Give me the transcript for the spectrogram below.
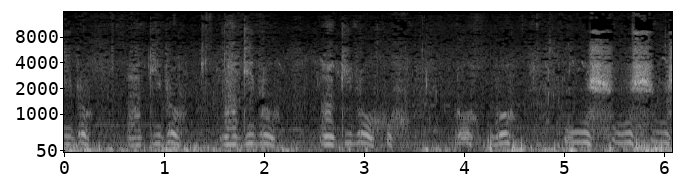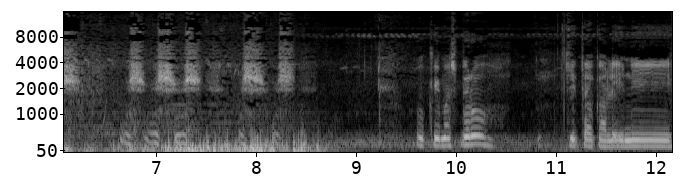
lagi bro. Lagi bro. Lagi bro. Lagi bro. Uh, bro bro. Ush ush ush ush ush ush ush ush oke mas bro. Kita kali ini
